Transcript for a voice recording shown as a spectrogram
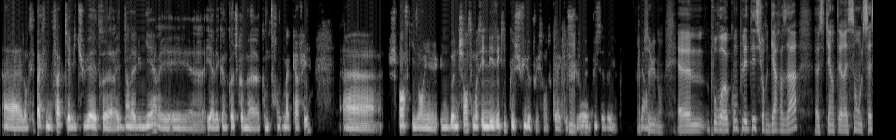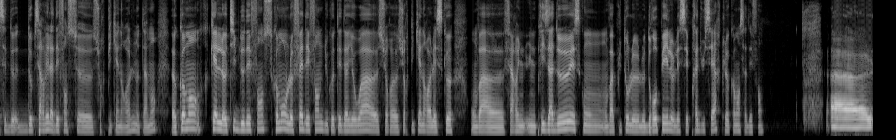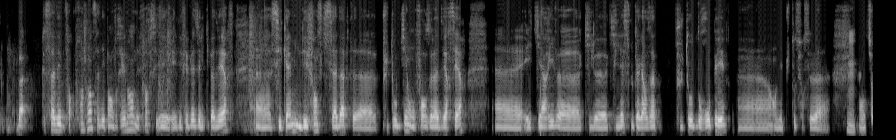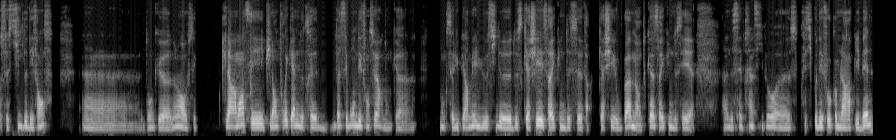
Euh, donc c'est pas une fac qui est habituée à être, à être dans la lumière et, et, et, avec un coach comme comme Frank McCaffrey, euh, je pense qu'ils ont une, bonne chance. Moi, c'est une des équipes que je suis le plus, en tout cas, que je suis le plus cette année. Absolument. Euh, pour euh, compléter sur Garza, euh, ce qui est intéressant, on le sait, c'est d'observer la défense euh, sur pick and roll notamment. comment, quel type de défense, comment on le fait défendre du côté d'Iowa sur sur pick and roll? Est-ce que on va faire une, une, prise à deux? Est-ce qu'on on va plutôt le, le, dropper, le laisser près du cercle? Comment ça défend? Bah, ça franchement, ça dépend vraiment des forces et, des faiblesses de l'équipe adverse. Euh, c'est quand même une défense qui s'adapte euh, plutôt bien aux forces de l'adversaire euh, et qui arrive, euh, qui, le, qui laisse Luca Garza plutôt dropper. Euh, on est plutôt sur ce hmm. sur ce style de défense. donc non, non, c'est clairement c'est et puis il est entouré quand même de très d'assez bons défenseurs. Donc donc ça lui permet lui aussi de, de se cacher. Et c'est vrai qu'une de ses, enfin caché ou pas, mais en tout cas c'est vrai qu'une de ses un de ses principaux euh, principaux défauts, comme l'a rappelé Ben,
